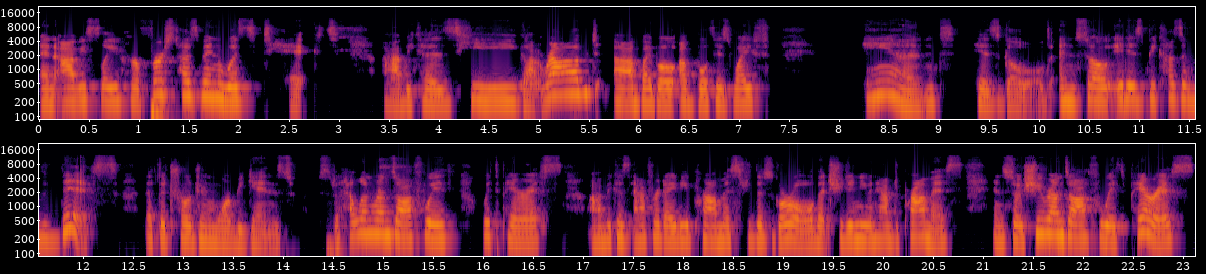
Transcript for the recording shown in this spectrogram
and obviously, her first husband was ticked uh, because he got robbed uh, by both of both his wife and his gold. And so it is because of this that the Trojan War begins. So Helen runs off with with Paris uh, because Aphrodite promised this girl that she didn't even have to promise, and so she runs off with Paris.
